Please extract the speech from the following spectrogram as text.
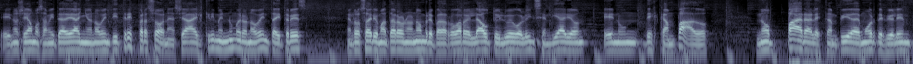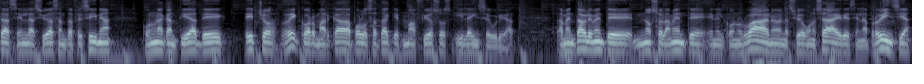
Eh, no llegamos a mitad de año, 93 personas, ya el crimen número 93. En Rosario mataron a un hombre para robarle el auto y luego lo incendiaron en un descampado. No para la estampida de muertes violentas en la ciudad santafesina, con una cantidad de hechos récord marcada por los ataques mafiosos y la inseguridad. Lamentablemente, no solamente en el conurbano, en la ciudad de Buenos Aires, en la provincia,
